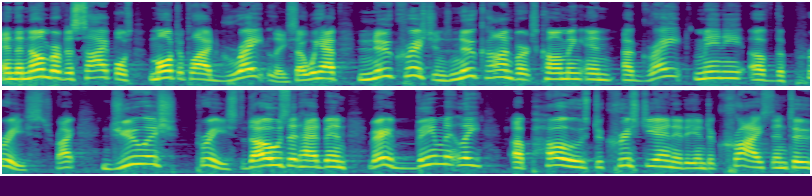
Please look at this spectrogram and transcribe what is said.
and the number of disciples multiplied greatly. So we have new Christians, new converts coming, and a great many of the priests, right? Jewish priests, those that had been very vehemently opposed to Christianity and to Christ and to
